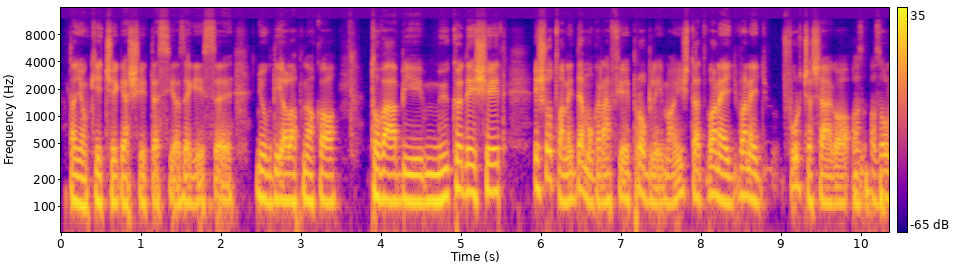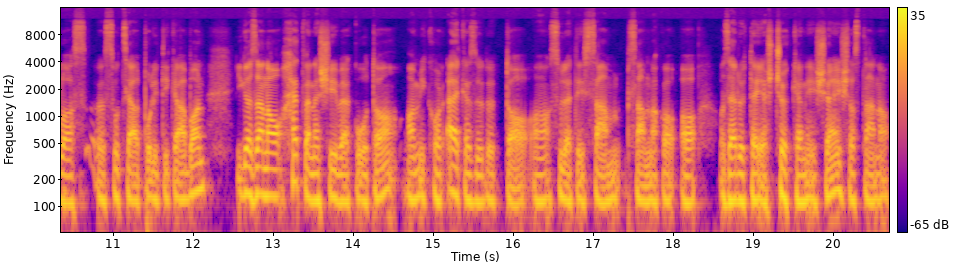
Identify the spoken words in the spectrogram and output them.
hát nagyon kétségessé teszi az egész nyugdíj alapnak a, további működését, és ott van egy demográfiai probléma is, tehát van egy, van egy furcsasága az, az olasz szociálpolitikában. Igazán a 70-es évek óta, amikor elkezdődött a, a születés szám, számnak a, a, az erőteljes csökkenése, és aztán a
